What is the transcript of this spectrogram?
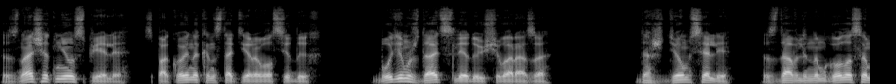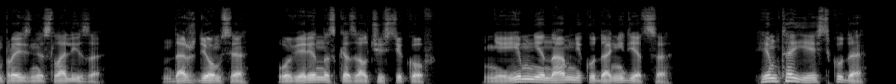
«Значит, не успели», — спокойно констатировал Седых. «Будем ждать следующего раза». «Дождемся ли?» — сдавленным голосом произнесла Лиза. «Дождемся», — уверенно сказал Чистяков. «Ни им, ни нам никуда не деться». «Им-то есть куда»,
